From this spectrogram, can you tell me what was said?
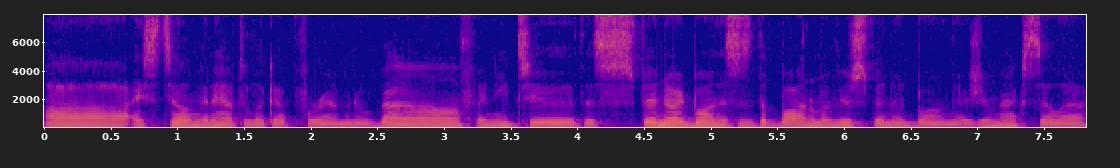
Uh, I still am going to have to look up foramen ovale if I need to. The sphenoid bone, this is the bottom of your sphenoid bone. There's your maxilla.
